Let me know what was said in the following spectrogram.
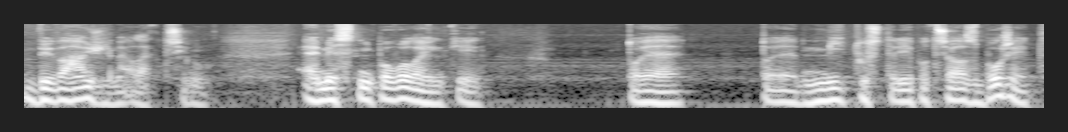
vyvážíme elektřinu. Emisní povolenky, to je, to je mýtus, který je potřeba zbořit.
